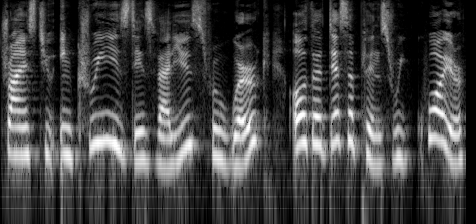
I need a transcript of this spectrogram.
tries to increase these values through work, other disciplines require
